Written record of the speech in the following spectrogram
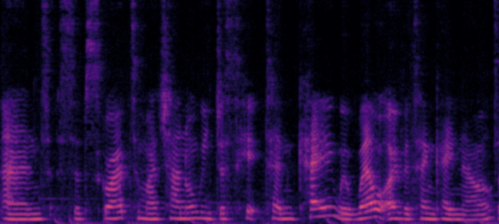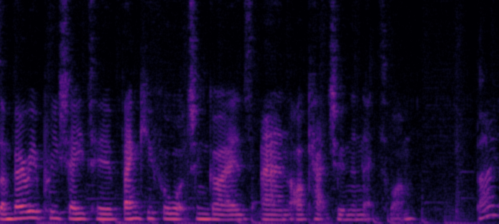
and subscribe to my channel. We just hit 10k we're well over 10k now. So i'm very appreciative. Thank you for watching guys and i'll catch you in the next one. Bye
